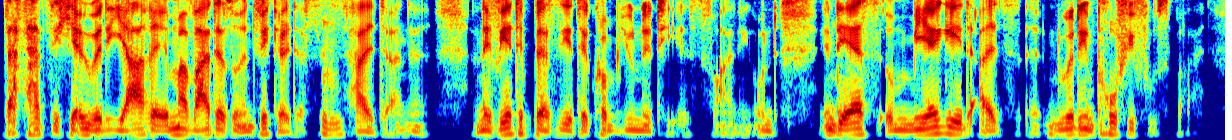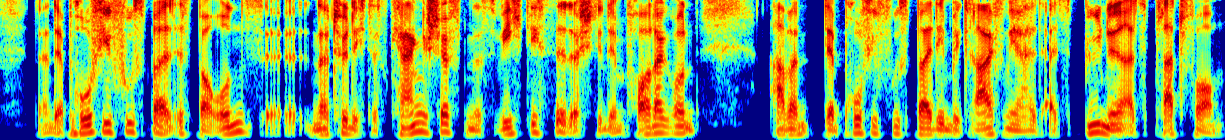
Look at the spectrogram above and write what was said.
Das hat sich ja über die Jahre immer weiter so entwickelt, dass mhm. es halt eine, eine wertebasierte Community ist vor allen Dingen und in der es um mehr geht als nur den Profifußball. Der Profifußball ist bei uns äh, natürlich das Kerngeschäft und das Wichtigste, das steht im Vordergrund. Aber der Profifußball, den begreifen wir halt als Bühne, als Plattform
